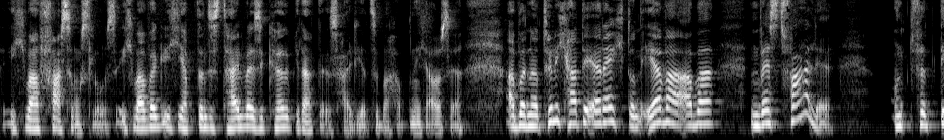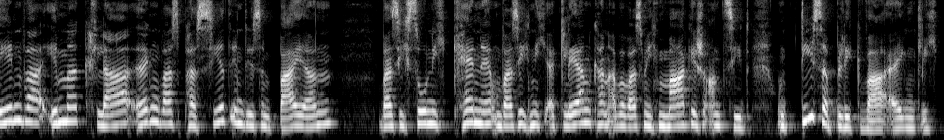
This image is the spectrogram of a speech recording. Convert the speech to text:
Ich war fassungslos. Ich war wirklich, ich habe dann das teilweise gehört gedacht, das halt jetzt überhaupt nicht aus. Ja. Aber natürlich hatte er recht und er war aber ein Westfale. Und für den war immer klar, irgendwas passiert in diesem Bayern, was ich so nicht kenne und was ich nicht erklären kann, aber was mich magisch anzieht. Und dieser Blick war eigentlich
